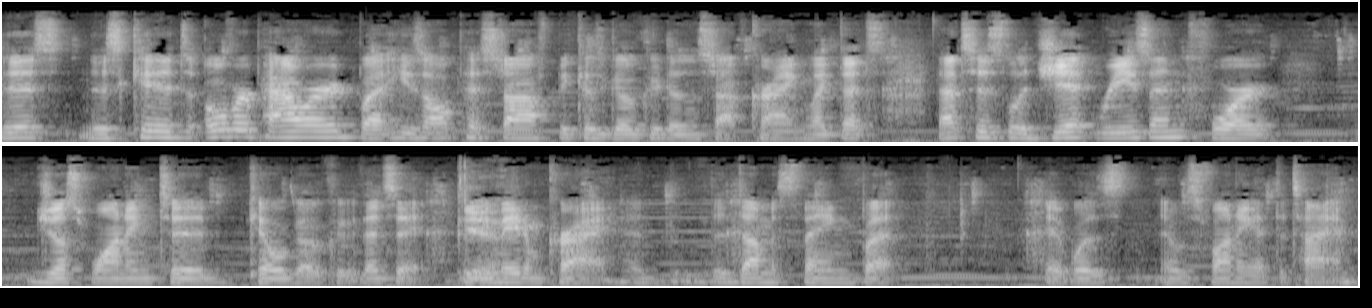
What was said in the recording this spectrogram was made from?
this this kid's overpowered, but he's all pissed off because Goku doesn't stop crying. Like that's that's his legit reason for just wanting to kill Goku. That's it. Yeah. he made him cry. Uh, the dumbest thing, but it was it was funny at the time.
